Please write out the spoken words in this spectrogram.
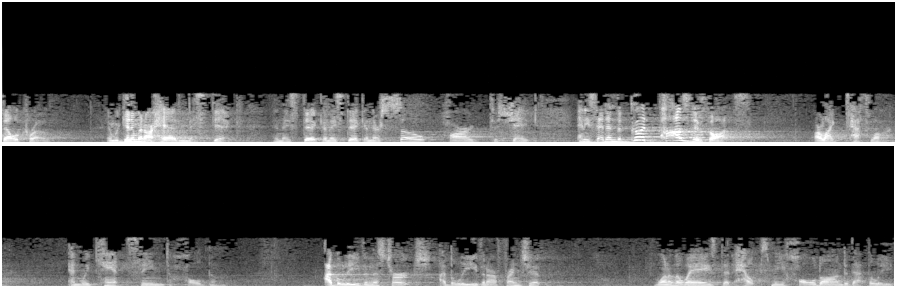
Velcro. And we get them in our head and they stick and they stick and they stick and they're so hard to shake. And he said, and the good positive thoughts are like Teflon and we can't seem to hold them. I believe in this church. I believe in our friendship. One of the ways that helps me hold on to that belief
